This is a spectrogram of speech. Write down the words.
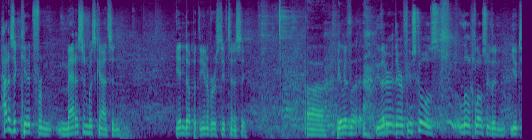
How does a kid from Madison, Wisconsin, end up at the University of Tennessee? Uh, a, there, there are a few schools a little closer than UT.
